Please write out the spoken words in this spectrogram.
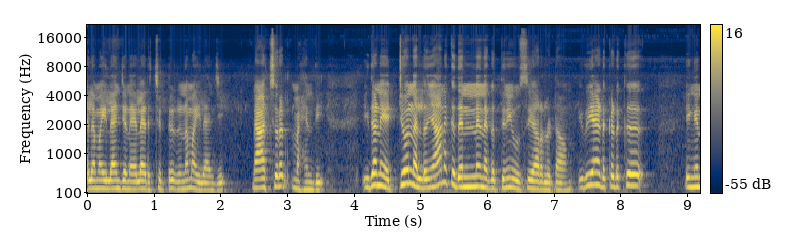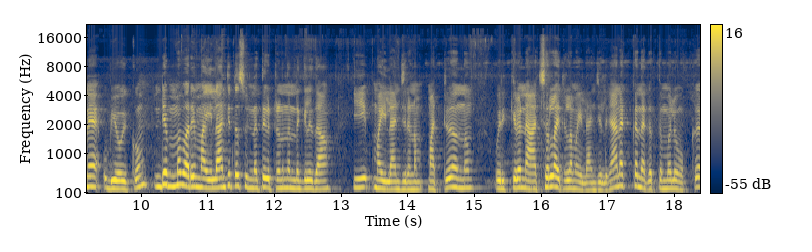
ഇല മൈലാഞ്ചിയാണ് ഇല അരച്ചിട്ട് ഇടുന്ന മൈലാഞ്ചി. നാച്ചുറൽ മെഹന്തി. ഇതാണ് ഏറ്റവും നല്ലത്. ഞാനൊക്കെ ഇതന്നെ നഖത്തിന് യൂസ് ചെയ്യാറുള്ളൂ കേട്ടോ ഇത് ഞാൻ ഇടയ്ക്കിടയ്ക്ക് ഇങ്ങനെ ഉപയോഗിക്കും. എന്റെ അമ്മ പറയും മൈലാഞ്ചിട്ട സുന്നത്ത് കിട്ടണമെന്നുണ്ടെങ്കിൽ ഇതാ ഈ മൈലാഞ്ചിരണം മറ്റതൊന്നും ഒരിക്കലും നാച്ചുറൽ ആയിട്ടുള്ള മൈലാഞ്ചില്ല ഞാനൊക്കെ നഖത്തുമ്മലും ഒക്കെ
